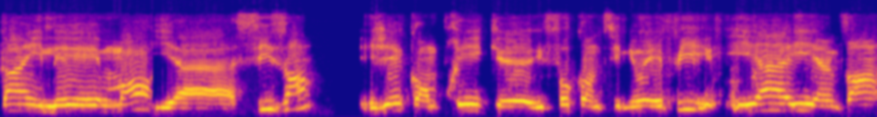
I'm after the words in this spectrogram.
Quand il est mort, il y a six ans, j'ai compris qu'il faut continuer. Et puis, il y a eu un vent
